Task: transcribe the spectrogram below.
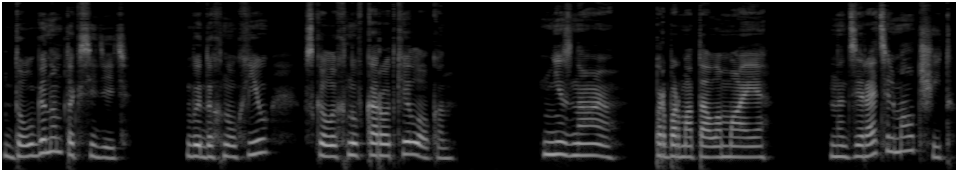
«Долго нам так сидеть?» — выдохнул Хью, всколыхнув короткий локон. «Не знаю», — пробормотала Майя. Надзиратель молчит.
